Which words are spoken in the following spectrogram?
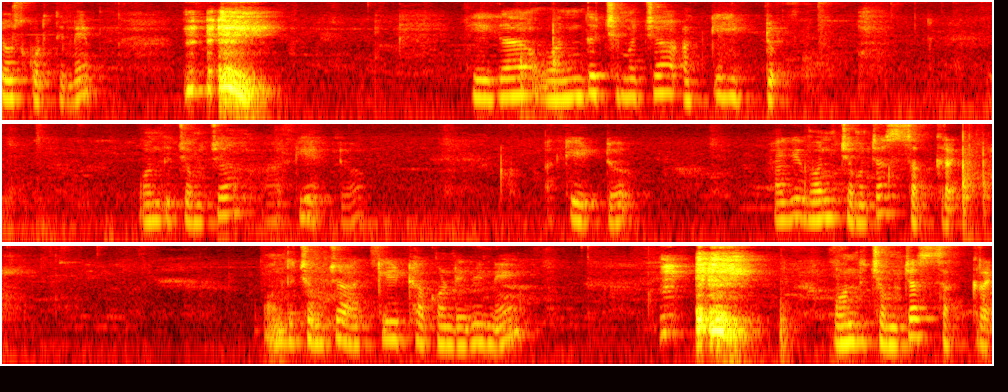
ತೋರಿಸ್ಕೊಡ್ತೀನಿ. ಈಗ ಒಂದು ಚಮಚ ಅಕ್ಕಿ ಹಿಟ್ಟು. ಒಂದು ಚಮಚ ಅಕ್ಕಿ ಹಿಟ್ಟು. ಅಕ್ಕಿ ಹಿಟ್ಟು. ಹಾಗೆ ಒಂದು ಚಮಚ ಸಕ್ಕರೆ. ಒಂದು ಚಮಚ ಅಕ್ಕಿ ಹಿಟ್ಟು ಹಾಕ್ಕೊಂಡಿದ್ದೀನಿ ಒಂದು ಚಮಚ ಸಕ್ಕರೆ.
